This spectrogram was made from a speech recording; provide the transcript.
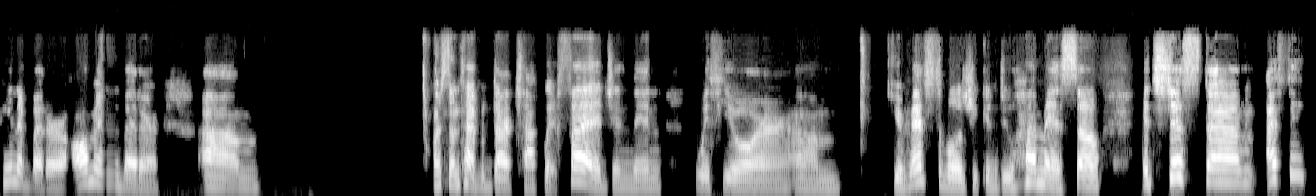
peanut butter, almond butter, um, or some type of dark chocolate fudge. And then with your um, your vegetables, you can do hummus. So it's just, um, I think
